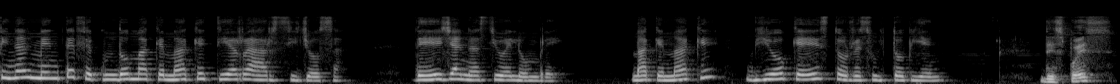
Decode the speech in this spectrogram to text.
Finalmente fecundó Maquemaque tierra arcillosa. De ella nació el hombre. Maquemaque vio que esto resultó bien. Después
